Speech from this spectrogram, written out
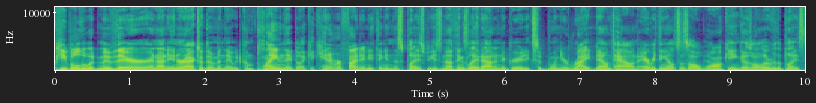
people would move there and I'd interact with them and they would complain. They'd be like, "You can't ever find anything in this place because nothing's laid out in a grid except when you're right downtown. Everything else is all wonky and goes all over the place."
